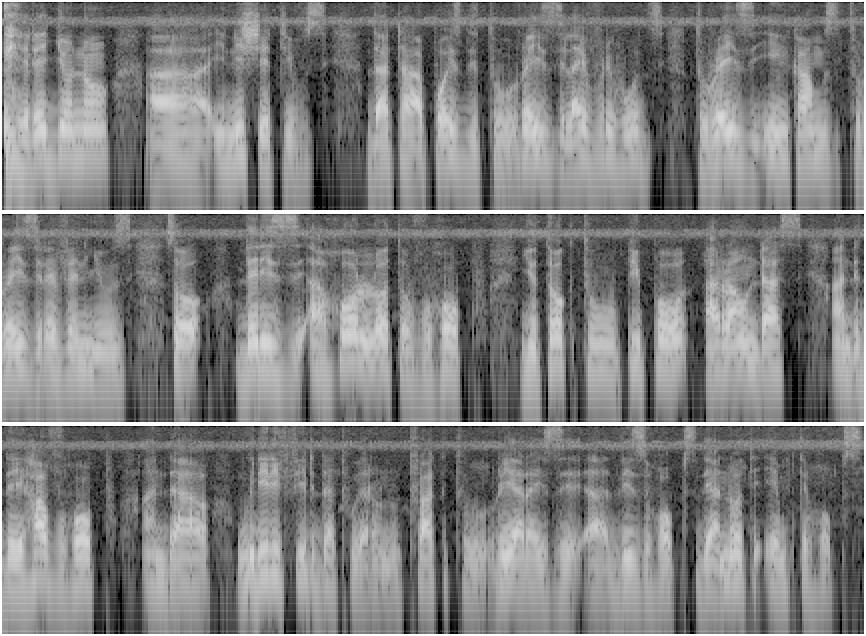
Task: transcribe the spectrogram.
regional uh, initiatives that are poised to raise livelihoods, to raise incomes, to raise revenues. So there is a whole lot of hope. You talk to people around us and they have hope and uh, we really feel that we are on track to realize uh, these hopes. They are not empty hopes.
